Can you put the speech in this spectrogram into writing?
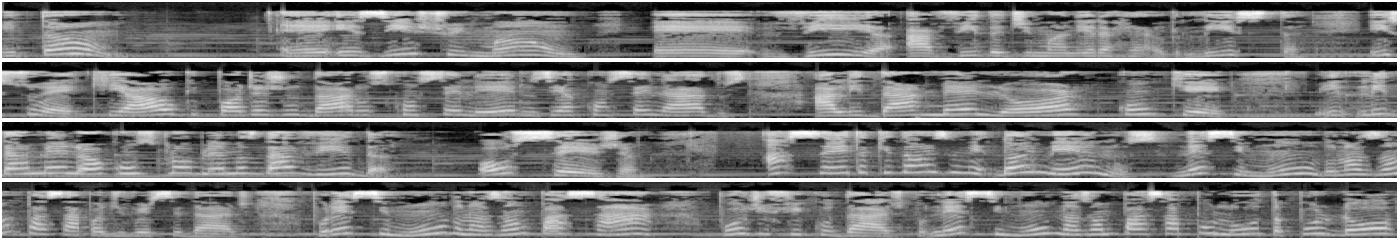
Então, é, existe o irmão é, via a vida de maneira realista, isso é, que algo pode ajudar os conselheiros e aconselhados a lidar melhor com o quê? Lidar melhor com os problemas da vida. Ou seja, aceita que dói, dói, menos. Nesse mundo, nós vamos passar por adversidade. Por esse mundo, nós vamos passar por dificuldade. Nesse mundo, nós vamos passar por luta, por dor.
